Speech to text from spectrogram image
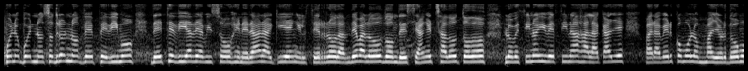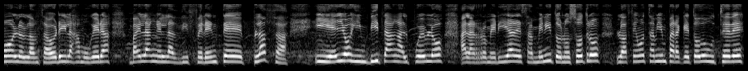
Bueno, pues nosotros nos despedimos de este día de aviso general aquí en el Cerro de Andévalo, donde se han echado todos los vecinos y vecinas a la calle para ver cómo los mayordomos, los lanzadores y las amugueras bailan en las diferentes plazas. Y ellos invitan al pueblo a la romería de San Benito. Nosotros lo hacemos también para que todos ustedes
